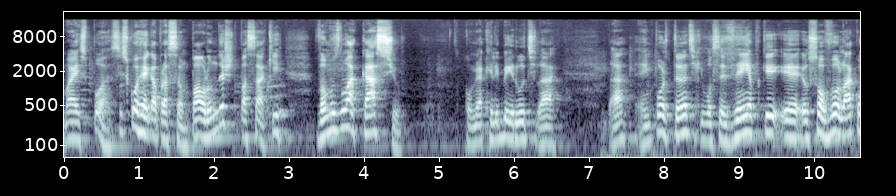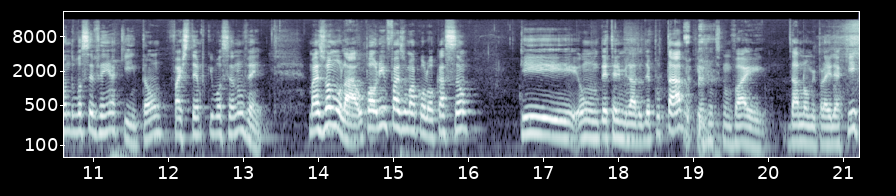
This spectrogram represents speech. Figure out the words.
mas, porra, se escorregar para São Paulo, não deixa de passar aqui. Vamos no Acácio, comer aquele Beirute lá. Tá? É importante que você venha, porque é, eu só vou lá quando você vem aqui. Então faz tempo que você não vem. Mas vamos lá, o Paulinho faz uma colocação que um determinado deputado, que a gente não vai dar nome para ele aqui,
